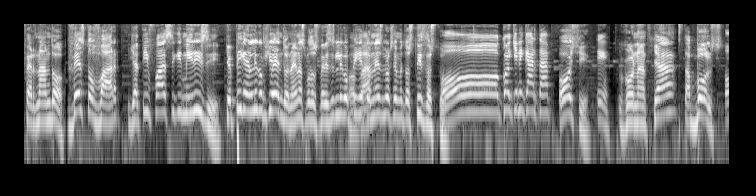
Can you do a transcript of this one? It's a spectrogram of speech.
Φερνάντο, δες το βαρ, γιατί η φάση μυρίζει. Και πήγαν λίγο πιο έντονα. Ένας ποδοσφαιριστής λίγο Οπα. πήγε, τον έσπρωξε με το στήθος του. Ω, κόκκινη κάρτα. Όχι. Τι; Γονατιά στα balls. Ο,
